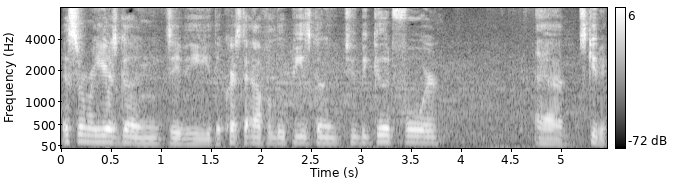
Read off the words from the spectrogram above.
This one right here is going to be, the Crest of Alpha Lupi is going to be good for, uh, excuse me,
